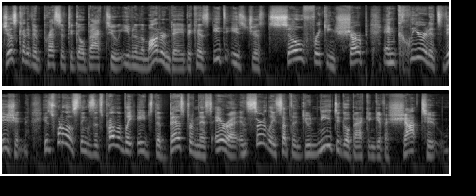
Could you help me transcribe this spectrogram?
just kind of impressive to go back to even in the modern day because it is just so so freaking sharp and clear in its vision. It's one of those things that's probably aged the best from this era and certainly something you need to go back and give a shot to.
